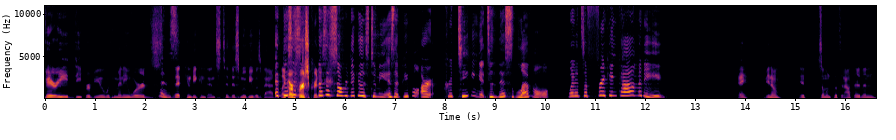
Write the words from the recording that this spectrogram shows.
very deep review with many words Yes. that can be condensed to this movie was bad. And like our is- first critic. This is so ridiculous to me. Is that people are critiquing it to this level when it's a freaking comedy? hey, you know, someone puts it out there, then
